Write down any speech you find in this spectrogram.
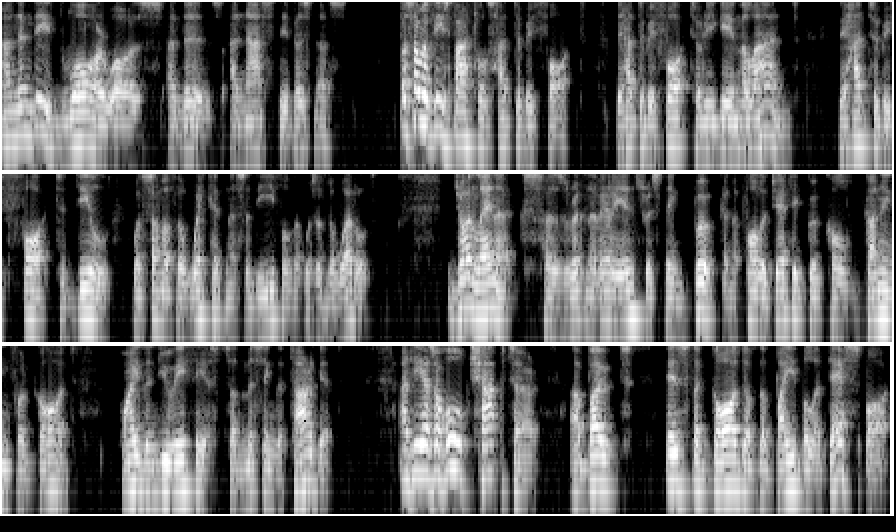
And indeed, war was and is a nasty business. But some of these battles had to be fought. They had to be fought to regain the land. they had to be fought to deal with some of the wickedness and evil that was in the world. John Lennox has written a very interesting book, an apologetic book called Gunning for God Why the New Atheists Are Missing the Target. And he has a whole chapter about is the God of the Bible a despot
